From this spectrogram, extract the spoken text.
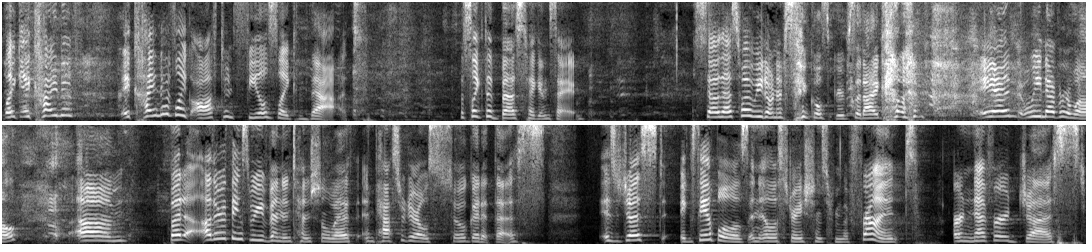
Like it kind of, it kind of like often feels like that. That's like the best I can say. So that's why we don't have singles groups at Icon, and we never will. Um, but other things we've been intentional with, and Pastor Daryl is so good at this, is just examples and illustrations from the front are never just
